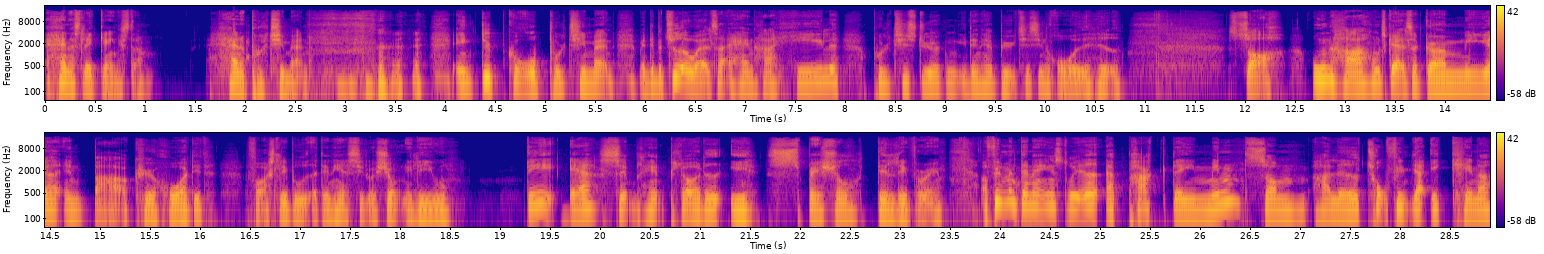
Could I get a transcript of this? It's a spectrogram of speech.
han er slet ikke gangster. Han er politimand. en dybt korrupt politimand. Men det betyder jo altså, at han har hele politistyrken i den her by til sin rådighed. Så hun har, hun skal altså gøre mere end bare at køre hurtigt for at slippe ud af den her situation i live det er simpelthen plottet i Special Delivery. Og filmen den er instrueret af Park Dae-min, som har lavet to film, jeg ikke kender.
